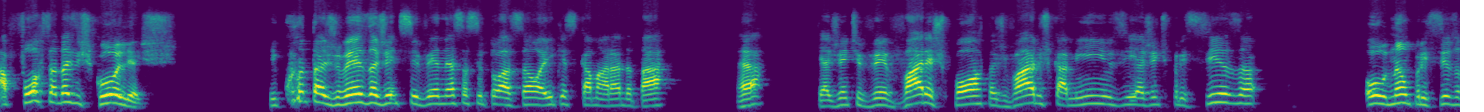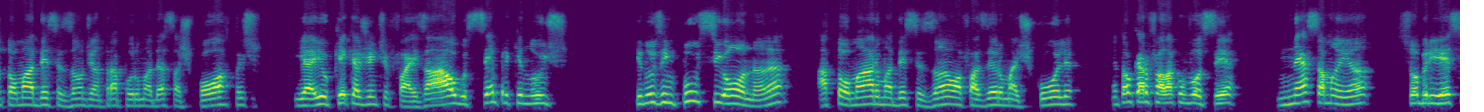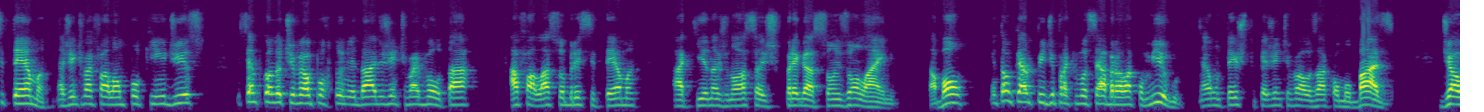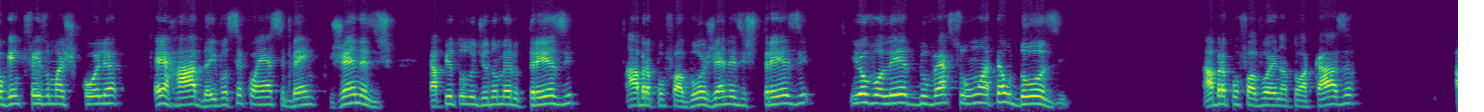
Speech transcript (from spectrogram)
a força das escolhas. E quantas vezes a gente se vê nessa situação aí que esse camarada tá, né? que a gente vê várias portas, vários caminhos e a gente precisa ou não precisa tomar a decisão de entrar por uma dessas portas. E aí o que, que a gente faz? Há algo sempre que nos, que nos impulsiona né? a tomar uma decisão, a fazer uma escolha. Então, quero falar com você nessa manhã sobre esse tema. A gente vai falar um pouquinho disso e sempre quando eu tiver oportunidade, a gente vai voltar a falar sobre esse tema aqui nas nossas pregações online, tá bom? Então, quero pedir para que você abra lá comigo, é um texto que a gente vai usar como base, de alguém que fez uma escolha errada, e você conhece bem, Gênesis, capítulo de número 13. Abra, por favor, Gênesis 13, e eu vou ler do verso 1 até o 12. Abra, por favor, aí na tua casa,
